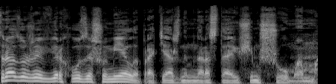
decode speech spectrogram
Сразу же вверху зашумело протяжным нарастающим шумом.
